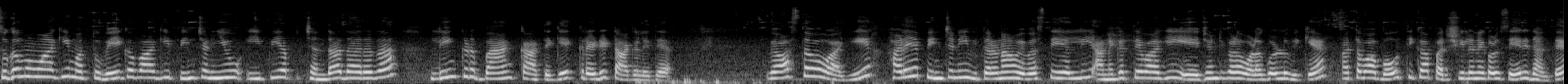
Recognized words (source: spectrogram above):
ಸುಗಮವಾಗಿ ಮತ್ತು ವೇಗವಾಗಿ ಪಿಂಚಣಿಯು ಇ ಪಿ ಎಫ್ ಚಂದಾದಾರರ ಲಿಂಕ್ಡ್ ಬ್ಯಾಂಕ್ ಖಾತೆಗೆ ಕ್ರೆಡಿಟ್ ಆಗಲಿದೆ. ವಾಸ್ತವವಾಗಿ, ಹಳೆಯ ಪಿಂಚಣಿ ವಿತರಣಾ ವ್ಯವಸ್ಥೆಯಲ್ಲಿ ಅನಗತ್ಯವಾಗಿ ಏಜೆಂಟ್ಗಳ ಒಳಗೊಳ್ಳುವಿಕೆ ಅಥವಾ ಭೌತಿಕ ಪರಿಶೀಲನೆಗಳು ಸೇರಿದಂತೆ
